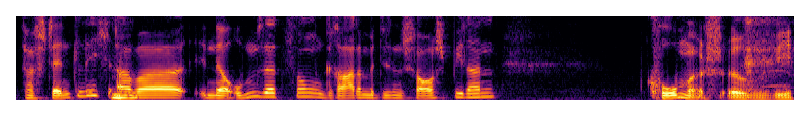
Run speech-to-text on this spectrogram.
verständlich, mhm. aber in der Umsetzung, gerade mit diesen Schauspielern, komisch irgendwie.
